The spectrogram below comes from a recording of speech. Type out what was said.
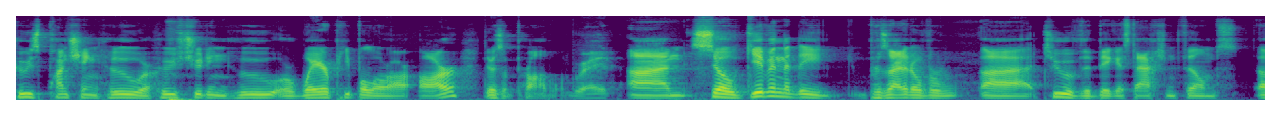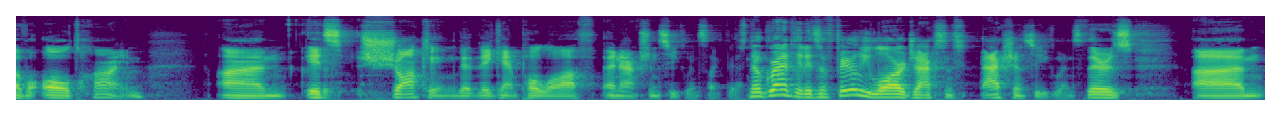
who's punching who or who's shooting who or where people are are, there's a problem. Right. Um, so, given that they presided over uh, two of the biggest action films of all time, um, it's shocking that they can't pull off an action sequence like this. Now, granted, it's a fairly large action action sequence. There's um,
